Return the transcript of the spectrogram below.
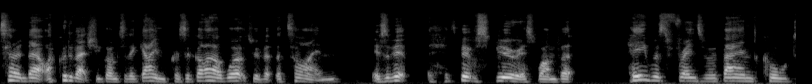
turned out, I could have actually gone to the game because the guy I worked with at the time is a bit it's a bit of a spurious one, but he was friends with a band called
